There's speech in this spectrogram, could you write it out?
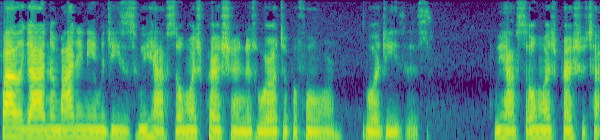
Father God, in the mighty name of Jesus, we have so much pressure in this world to perform, Lord Jesus. We have so much pressure to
